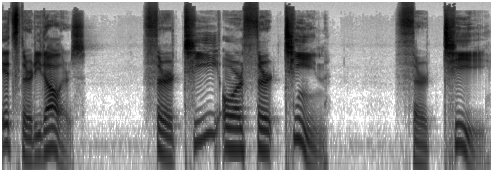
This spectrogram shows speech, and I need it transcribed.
It's $30. 30 or 13? 30.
